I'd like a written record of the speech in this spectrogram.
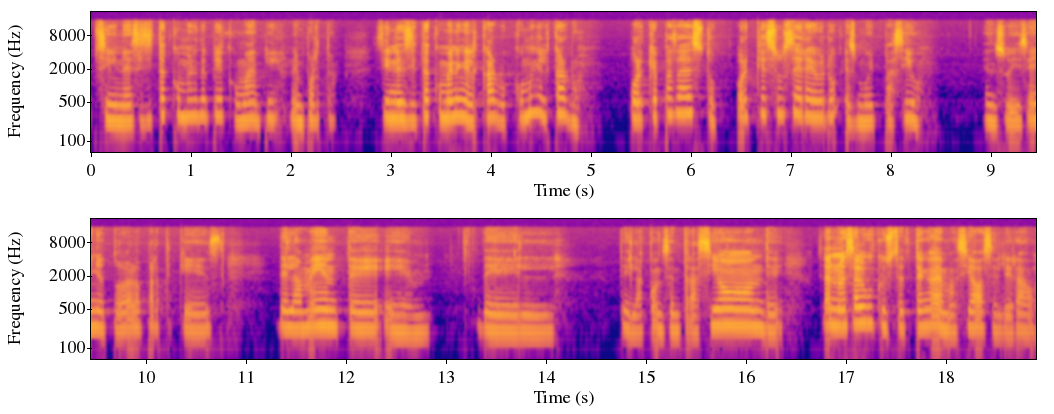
si necesita comer de pie, coma de pie, no importa. Si necesita comer en el carro, coma en el carro. ¿Por qué pasa esto? Porque su cerebro es muy pasivo en su diseño, toda la parte que es de la mente, em, de la concentración, de, o sea, no es algo que usted tenga demasiado acelerado.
